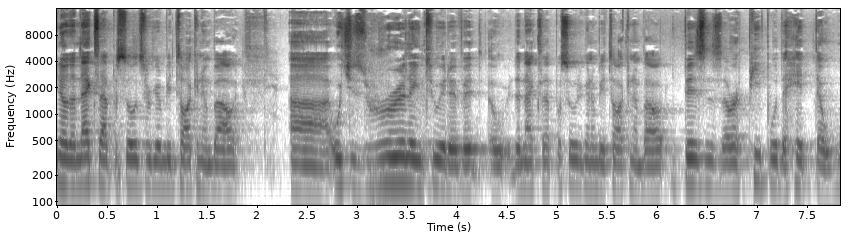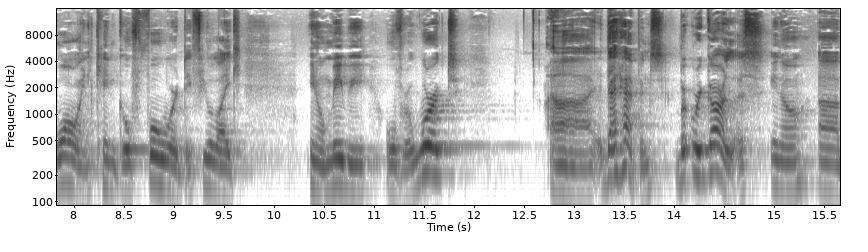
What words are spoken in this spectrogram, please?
you know, the next episodes we're going to be talking about, uh, which is really intuitive. It, uh, the next episode we're going to be talking about business or people that hit the wall and can't go forward. They feel like, you know, maybe overworked. Uh, that happens, but regardless, you know, uh,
